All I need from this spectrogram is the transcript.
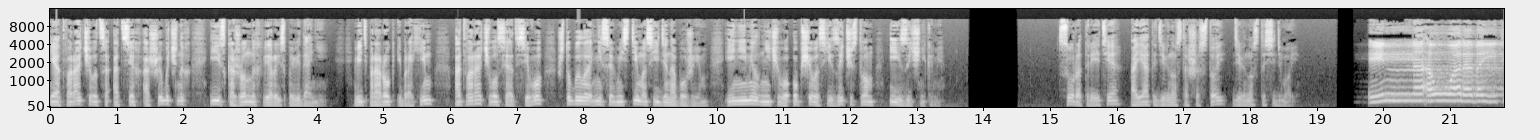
и отворачиваться от всех ошибочных и искаженных вероисповеданий. Ведь пророк Ибрахим отворачивался от всего, что было несовместимо с единобожием, и не имел ничего общего с язычеством и язычниками. Сура 3, аяты 96-97. إن أول بيت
